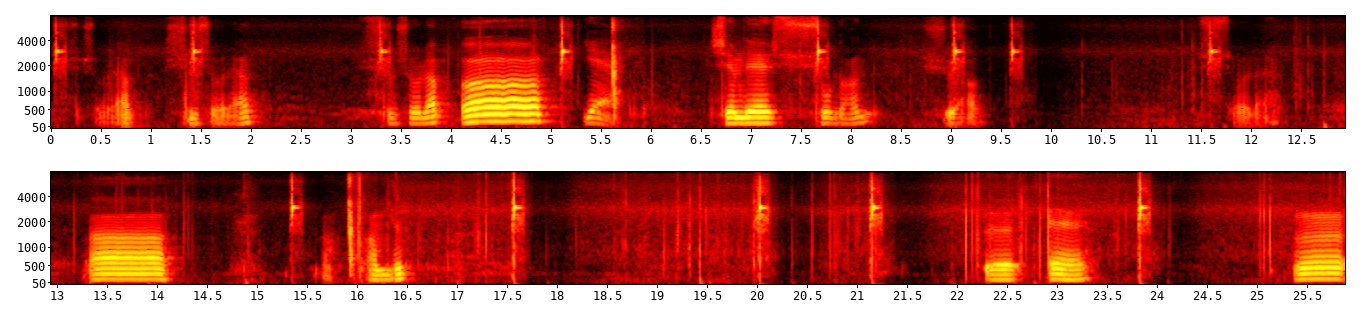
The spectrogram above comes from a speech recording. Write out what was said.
Şunu şöyle yap. Şunu şöyle şöyle yap. Aa, yeah. Şimdi şuradan şuraya Şöyle. Aa. Ah, Tamamdır. E. Ee, tamamdır.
